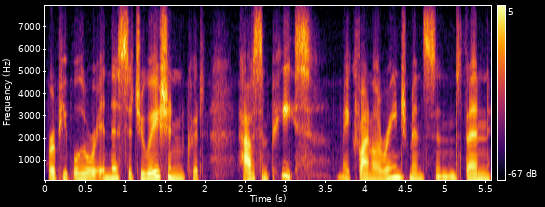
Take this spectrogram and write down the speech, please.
where people who were in this situation could have some peace, make final arrangements, and then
